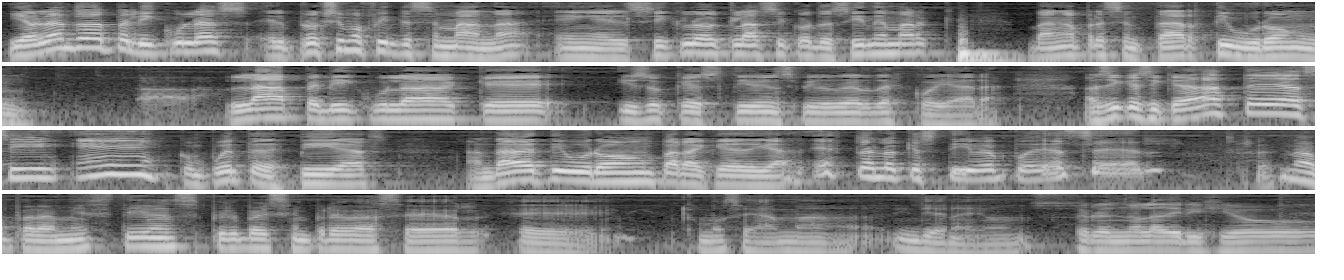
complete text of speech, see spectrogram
Y hablando de películas, el próximo fin de semana, en el ciclo de clásicos de Cinemark, van a presentar Tiburón, la película que hizo que Steven Spielberg descollara. Así que si quedaste así, eh, con puente de espías, anda de Tiburón para que digas, esto es lo que Steven puede hacer. No, para mí Steven Spielberg siempre va a ser, eh, ¿cómo se llama? Indiana Jones. Pero él no la dirigió.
